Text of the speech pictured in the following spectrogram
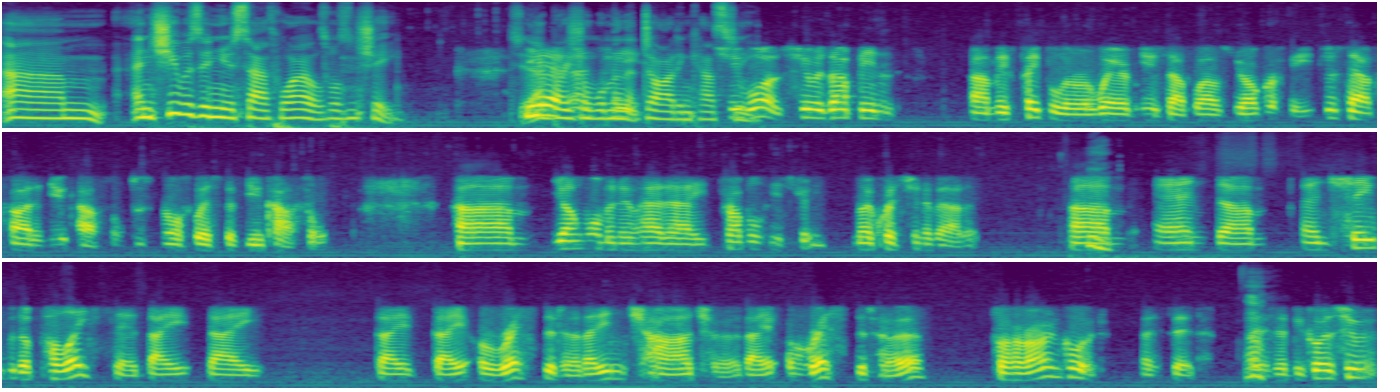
um, and she was in New South Wales, wasn't she? The Yeah, Aboriginal woman she- that died in custody. She was. She was up in, um, if people are aware of New South Wales geography, just outside of Newcastle, just northwest of Newcastle. Um, young woman who had a troubled history, no question about it. Um, And um, and she, the police said they they they they arrested her. They didn't charge her. They arrested her for her own good. They said. They said because she was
